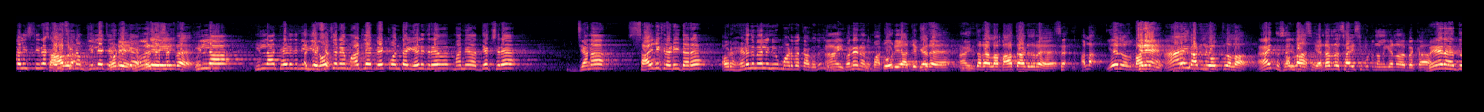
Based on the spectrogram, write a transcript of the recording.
ಕಳಿಸ್ತೀರಾ ಸಾವಿರ- ಕಳಿಸಿ ನಮ್ಮ ಜಿಲ್ಲೆ ನೋಡಿ, ಜನರಿಗೆ ನೋಡಿ. ಶೆಟ್ರೆ. ಇಲ್ಲ ಇಲ್ಲ ಅಂತ ಹೇಳಿದ್ರೆ ನೀವು ಅಧ್ಯಕ್ಷ- ಯೋಚನೆ ಮಾಡ್ಲೇಬೇಕು ಅಂತ ಹೇಳಿದ್ರೆ ಮಾನ್ಯ ಅಧ್ಯಕ್ಷರೇ ಜನ ಸಾಯ್ಲಿಕ್ಕೆ ರೆಡಿ ಇದ್ದಾರೆ ಅವ್ರ ಹೆಣದ ಮೇಲೆ ನೀವು ಮಾಡ್ಬೇಕಾಗೋದು ಕೊನೆ ನನ್ನ ಮಾತು. ನೋಡಿ ಅಧ್ಯಕ್ಷರೇ ಈ ತರ ಎಲ್ಲ ಮಾತಾಡಿದ್ರೆ ಅಲ್ಲ ಏನು ಅದು ಬಾಯಿ- ಸರಿ. ಕಾಡಲ್ಲಿ ಹೋಗ್ತದಲ್ಲ ಆಯ್ತು ಸರಿ ಅಲ್ಲ ಜನರನ್ನ ಸಾಯಿಸಿಬಿಟ್ಟು ನಮಗೇನಾದ್ರು ಬೇಕಾ? ಬೇಡ ಅದು.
